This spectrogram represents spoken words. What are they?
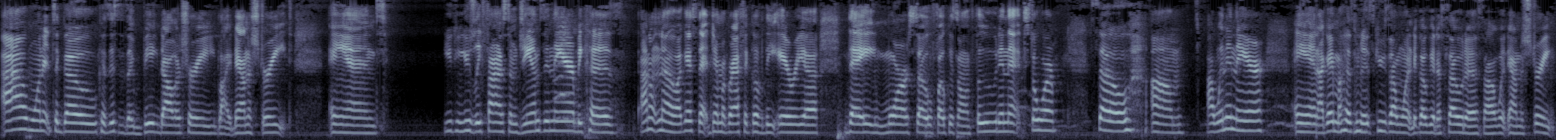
I wanted to go because this is a big Dollar Tree, like down the street. And you can usually find some gems in there because I don't know. I guess that demographic of the area, they more so focus on food in that store. So um, I went in there and I gave my husband an excuse I wanted to go get a soda. So I went down the street.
